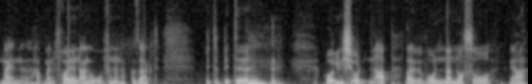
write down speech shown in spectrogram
meine, habe meine Freundin angerufen und habe gesagt, bitte, bitte, hol mich unten ab, weil wir wohnen dann noch so ja,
